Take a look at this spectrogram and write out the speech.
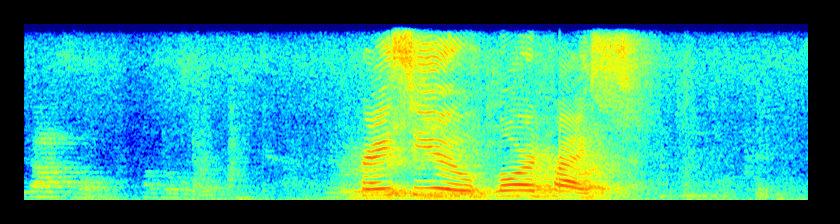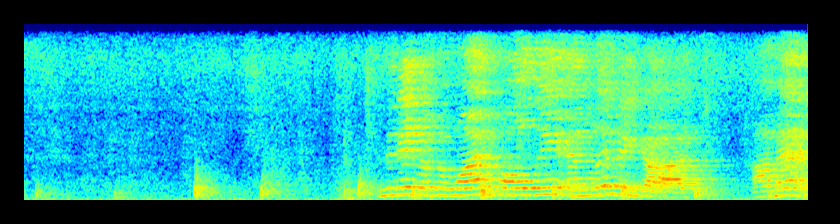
The Gospel of the Lord. Praise to you, Lord Christ. In the name of the one holy and living God, Amen.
